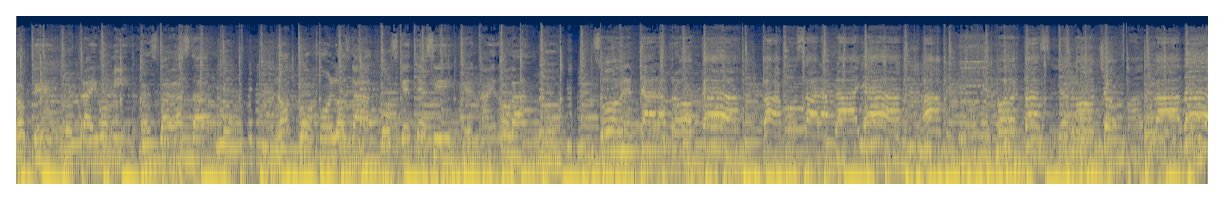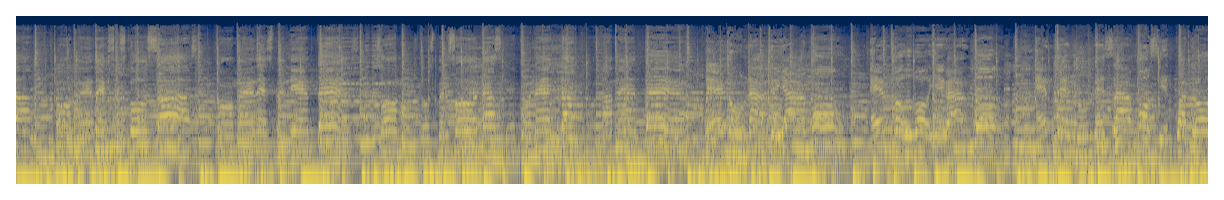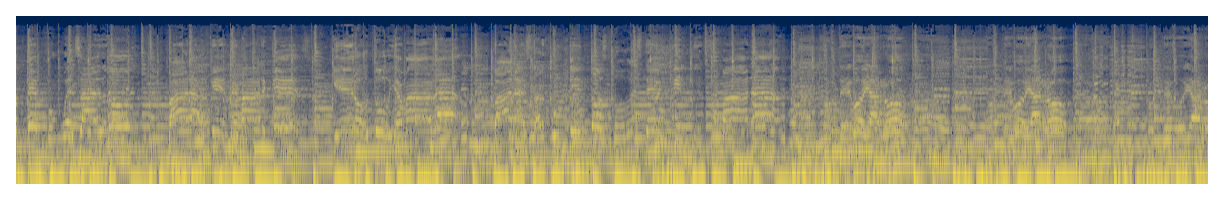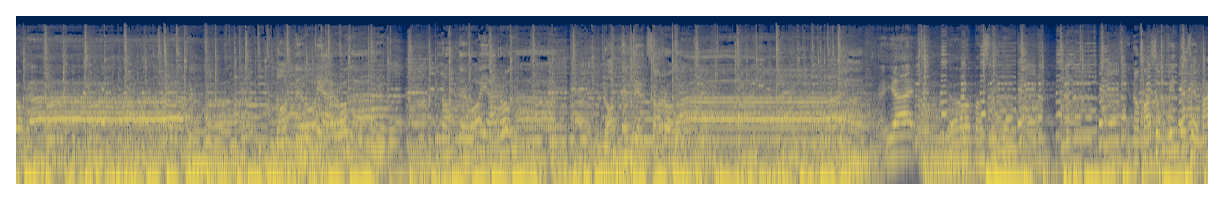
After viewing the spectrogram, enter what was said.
dinero que yo traigo mientras va a gastarlo. No como los gatos que te siguen ahí rogando. Súbete a la troca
